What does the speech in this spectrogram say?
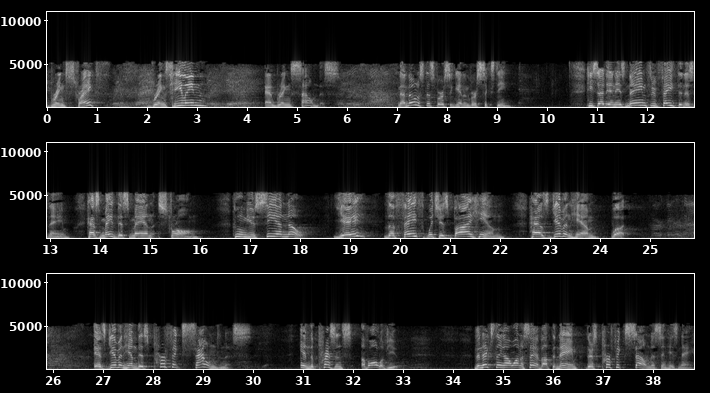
brings strength brings healing, and brings soundness. Now, notice this verse again in verse 16. He said, In his name, through faith in his name, has made this man strong, whom you see and know. Yea, the faith which is by him has given him what? Has given him this perfect soundness in the presence of all of you. The next thing I want to say about the name, there's perfect soundness in his name.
